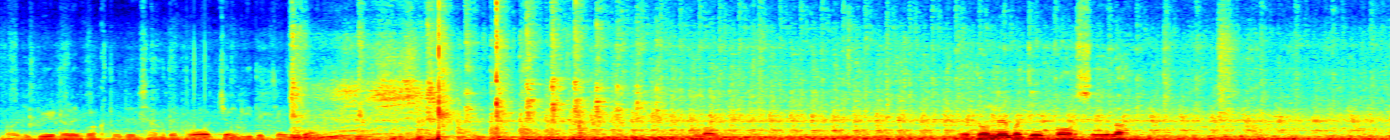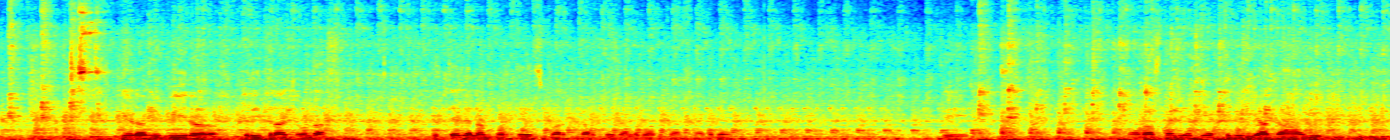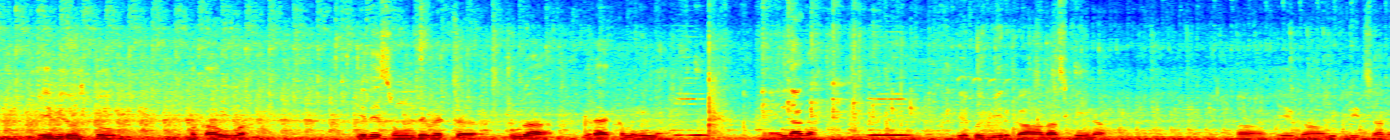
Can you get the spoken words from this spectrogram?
ਲਓ ਜੀ ਵੇਟ ਵਾਲੇ ਵਕਤ ਤੋਂ ਦੇਖ ਸਕਦੇ ਬਹੁਤ ਚੰਗੀ ਤੇ ਚੰਗੀ ਰਾਵੀ ਆ ਲਓ ਜੀ। ਇਹ ਦੋਨੇ ਮੱਝੇ ਫੋਰ ਸੇਲ ਆ। ਜਿਹੜਾ ਵੀ ਵੀਰ ਖਰੀਦਣਾ ਚਾਹੁੰਦਾ ਦਿੱਤੇ ਗਏ ਨੰਬਰ ਤੇ ਸੰਪਰਕ ਕਰਕੇ ਗੱਲਬਾਤ ਕਰ ਸਕਦੇ ਹੋ। ਤੇ ਮੈਂ ਦੱਸਦਾ ਵੀ ਅੱਗੇ ਇੱਕ ਜਿਹੜੀ ਆ ਗਾਂ ਜੀ, ਇਹ ਵੀ ਦੋਸਤੋ ਬਕਾਊ ਆ। ਇਹਦੇ ਸੂਣ ਦੇ ਵਿੱਚ ਪੂਰਾ ਜਿਹੜਾ ਇੱਕ ਮਹੀਨਾ ਰਹਿੰਦਾਗਾ ਜੇ ਕੋਈ ਵੀਰ ਗਾਂ ਦਾ ਸ਼ਕੀਨ ਆ ਇਹ ਗਾਂ ਵੀ ਖਰੀਦ ਸਕਦਾ।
